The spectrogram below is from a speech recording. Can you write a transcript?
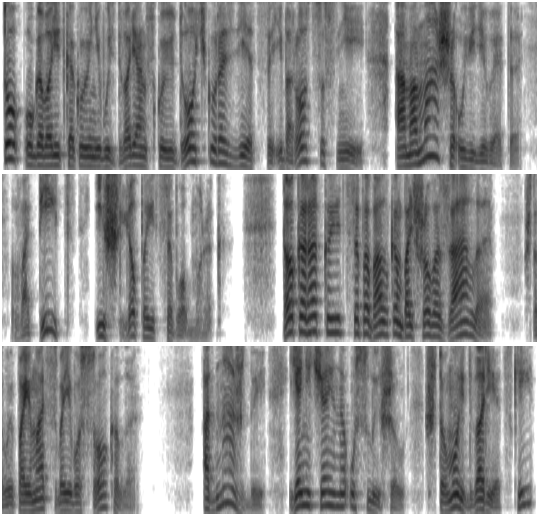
то уговорит какую-нибудь дворянскую дочку раздеться и бороться с ней, а мамаша, увидев это, вопит и шлепается в обморок. То карабкается по балкам большого зала, чтобы поймать своего сокола. Однажды я нечаянно услышал, что мой дворецкий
